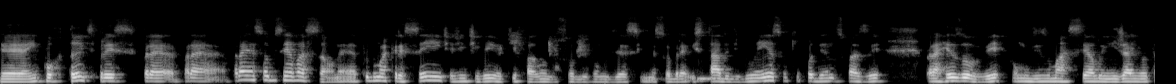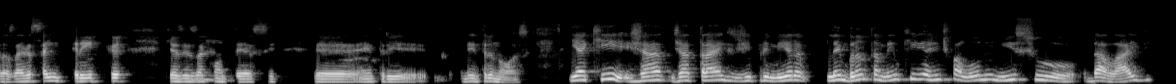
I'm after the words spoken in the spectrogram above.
é, importantes para essa observação. Né? É tudo uma crescente, a gente veio aqui falando sobre, vamos dizer assim, né, sobre o estado de doença, o que podemos fazer para resolver, como diz o Marcelo já em outras áreas, essa encrenca que às vezes uhum. acontece é, entre, entre nós. E aqui já, já traz de primeira, lembrando também o que a gente falou no início da live,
